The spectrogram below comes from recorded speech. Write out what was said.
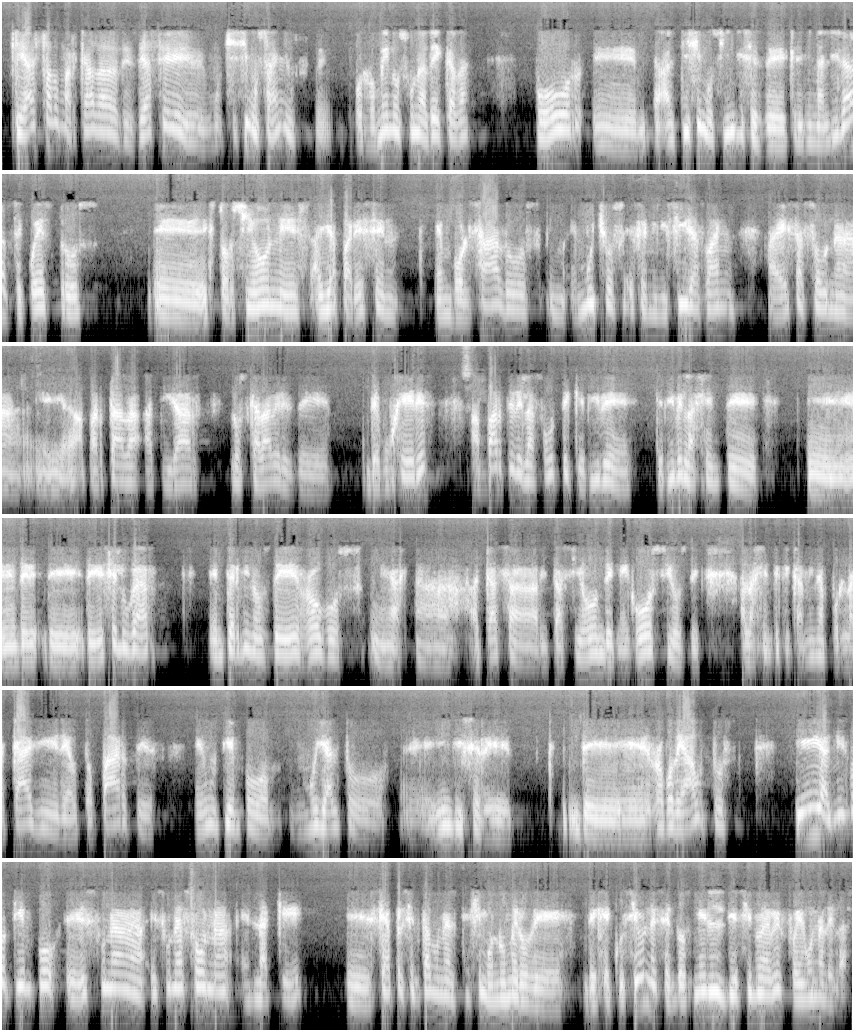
que ha estado marcada desde hace muchísimos años, eh, por lo menos una década, por eh, altísimos índices de criminalidad, secuestros, eh, extorsiones, ahí aparecen embolsados, muchos feminicidas van a esa zona eh, apartada a tirar los cadáveres de, de mujeres aparte del azote que vive que vive la gente eh, de, de, ese lugar en términos de robos eh, a, a, casa habitación de negocios de a la gente que camina por la calle de autopartes en un tiempo muy alto eh, índice de, robo de autos y al mismo tiempo es una es una zona en la que se ha presentado un altísimo número de, de ejecuciones. En 2019 fue una de las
